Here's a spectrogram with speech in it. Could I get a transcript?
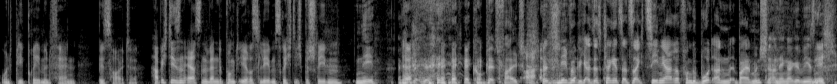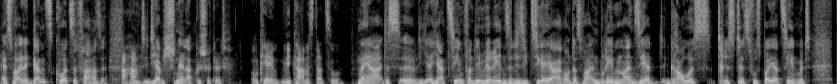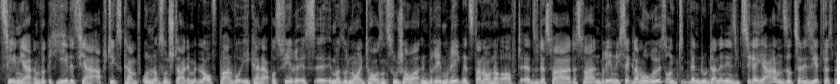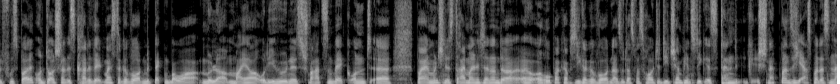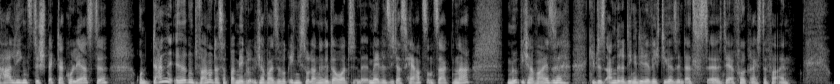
und blieb Bremen-Fan bis heute. Habe ich diesen ersten Wendepunkt Ihres Lebens richtig beschrieben? Nee, komplett, komplett falsch. Ah. Das, nee, wirklich. Also das klang jetzt, als sei ich zehn Jahre von Geburt an Bayern München Anhänger gewesen. Nicht. Es war eine ganz kurze Phase Aha. und die, die habe ich schnell abgeschüttelt. Okay, wie kam es dazu? Naja, das äh, Jahrzehnt, von dem wir reden, sind die 70er Jahre und das war in Bremen ein sehr graues, tristes Fußballjahrzehnt mit zehn Jahren wirklich jedes Jahr Abstiegskampf und noch so ein Stadion mit Laufbahn, wo eh keine Atmosphäre ist, äh, immer so 9000 Zuschauer. In Bremen regnet es dann auch noch oft. Also das war, das war in Bremen nicht sehr glamourös und wenn du dann in den 70er Jahren sozialisiert wirst mit Fußball und Deutschland ist gerade Weltmeister geworden mit Beckenbauer, Müller, Meier, Uli Hoeneß, Schwarzenbeck und äh, Bayern München ist dreimal hintereinander äh, Europacup-Sieger geworden, also das, was heute die Champions League ist, dann schnappt man sich erstmal das naheliegendste, spektakulärste und dann irgendwann, und das hat bei mir glücklicherweise wirklich nicht so lange gedauert, meldet sich das Herz und sagt, na, möglicherweise gibt es andere Dinge, die dir wichtiger sind als äh, der erfolgreichste Verein.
